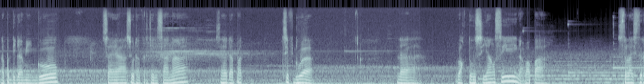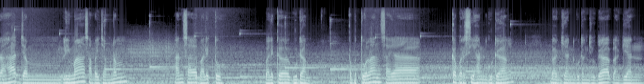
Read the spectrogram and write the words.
Dapat tiga minggu saya sudah kerja di sana saya dapat shift 2 nah waktu siang sih nggak apa-apa. Setelah istirahat jam 5 sampai jam 6 kan saya balik tuh balik ke gudang kebetulan saya kebersihan gudang bagian gudang juga bagian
